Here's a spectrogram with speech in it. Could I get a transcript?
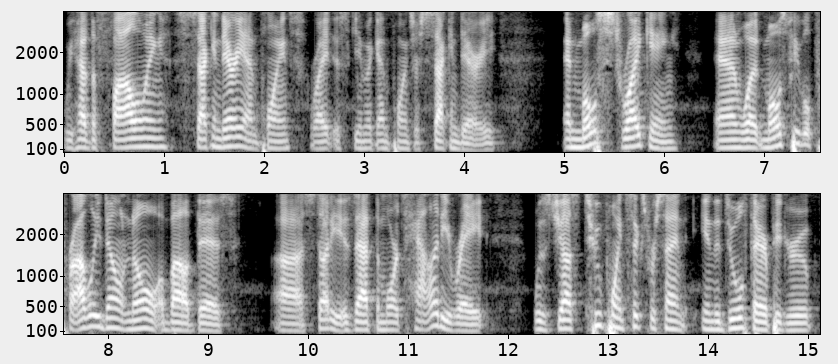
we have the following secondary endpoints, right? Ischemic endpoints are secondary. And most striking, and what most people probably don't know about this, uh, study is that the mortality rate was just 2.6% in the dual therapy group,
